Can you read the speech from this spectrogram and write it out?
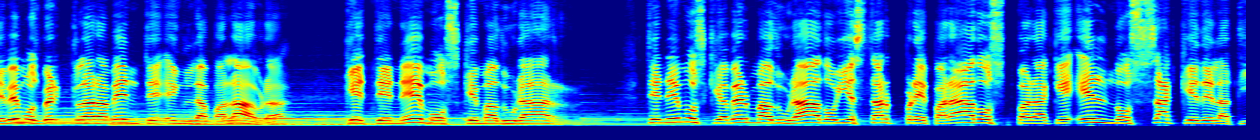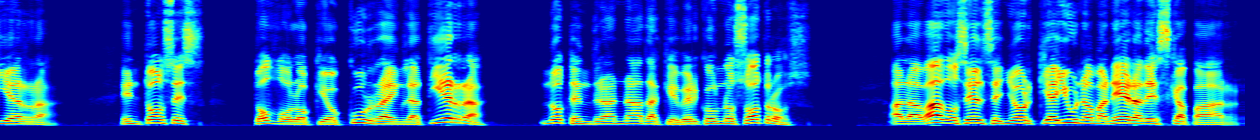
debemos ver claramente en la palabra que tenemos que madurar. Tenemos que haber madurado y estar preparados para que Él nos saque de la tierra. Entonces, todo lo que ocurra en la tierra no tendrá nada que ver con nosotros. Alabado sea el Señor que hay una manera de escapar.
